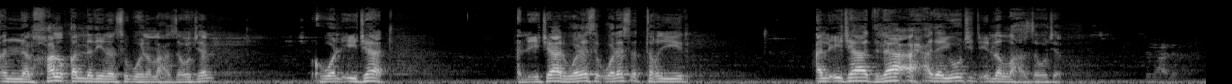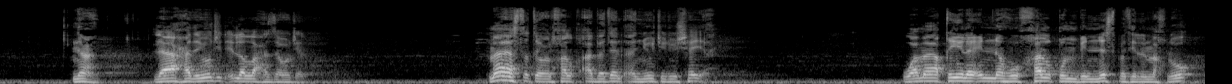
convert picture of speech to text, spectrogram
أن الخلق الذي ننسبه إلى الله عز وجل هو الإيجاد. الإيجاد وليس وليس التغيير. الإيجاد لا أحد يوجد إلا الله عز وجل. نعم. لا أحد يوجد إلا الله عز وجل. ما يستطيع الخلق أبدا أن يوجدوا شيئا. وما قيل إنه خلق بالنسبة للمخلوق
